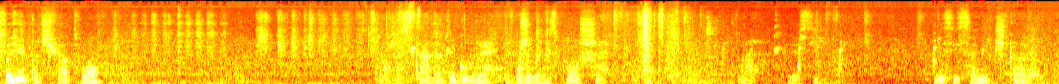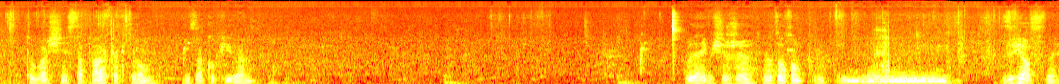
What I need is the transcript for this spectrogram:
stoimy pod światło. Może stanę do góry, może go nie spłoszę. O, jest i, jest i samiczka. To właśnie jest ta parka, którą zakupiłem. Wydaje mi się, że no to są mm, z wiosny.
